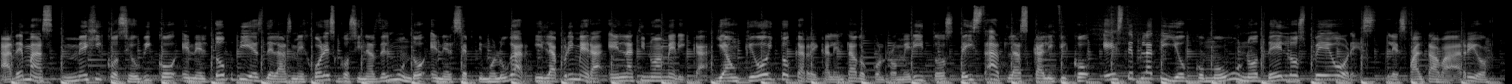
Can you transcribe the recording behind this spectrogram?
Además, México se ubicó en el top 10 de las mejores cocinas del mundo en el séptimo lugar y la primera en Latinoamérica. Y aunque hoy toca recalentado con romeritos, Taste Atlas calificó este como uno de los peores. Les falta barrio.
